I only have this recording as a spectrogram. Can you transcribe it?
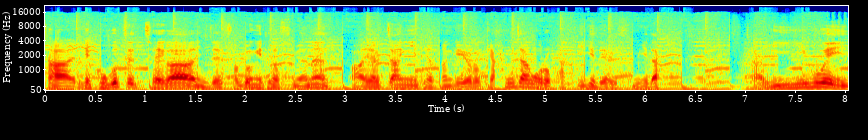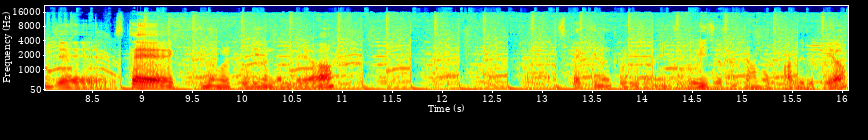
자, 이렇게 고급 개체가 이제 적용이 되었으면은, 아, 열장이 되었던 게 이렇게 한 장으로 바뀌게 되어 있습니다. 자, 이후에 이제 스택 기능을 돌리는 건데요. 자, 스택 기능 돌리기 전에 이제 노이즈 상태 한번 봐드릴게요.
